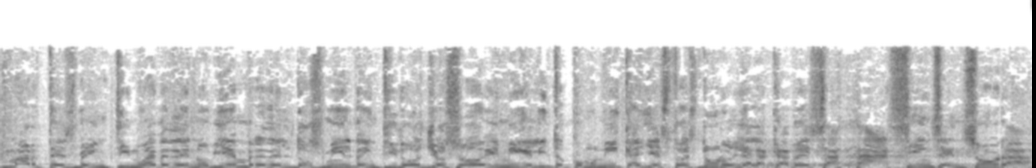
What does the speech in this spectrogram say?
Martes 29 de noviembre del 2022, yo soy Miguelito Comunica y esto es duro y a la cabeza, sin censura.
